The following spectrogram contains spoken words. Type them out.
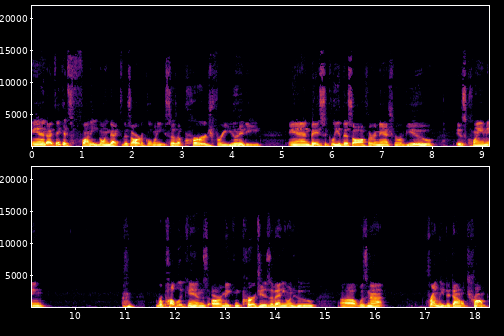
And I think it's funny going back to this article when he says a purge for unity and basically, this author in National Review is claiming Republicans are making purges of anyone who uh, was not friendly to Donald Trump.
